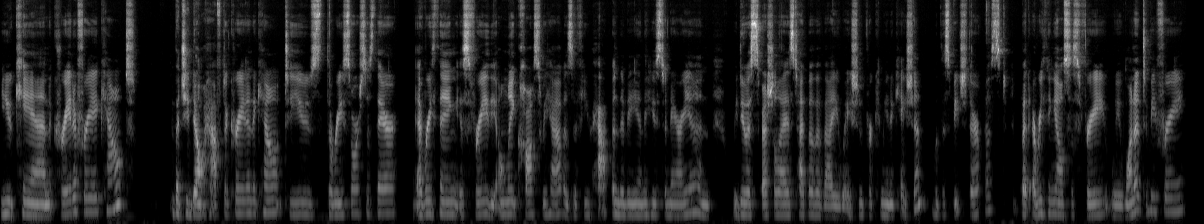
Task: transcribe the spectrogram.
You can create a free account, but you don't have to create an account to use the resources there. Everything is free. The only cost we have is if you happen to be in the Houston area and we do a specialized type of evaluation for communication with the speech therapist, but everything else is free. We want it to be free.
